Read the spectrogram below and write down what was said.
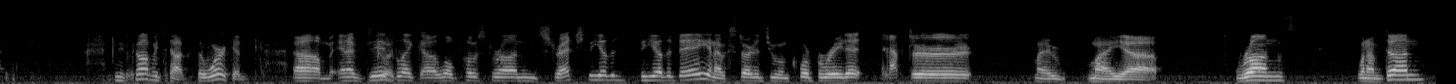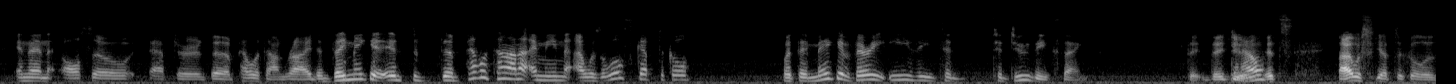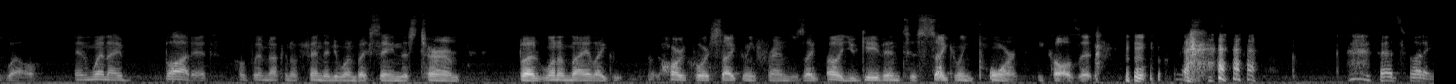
These coffee talks, they're working. Um, and I did Good. like a little post run stretch the other the other day, and I've started to incorporate it after my my uh, runs when I'm done, and then also after the Peloton ride. Did They make it it's the Peloton. I mean, I was a little skeptical, but they make it very easy to to do these things. They, they do. know? It's. I was skeptical as well, and when I bought it, hopefully I'm not going to offend anyone by saying this term, but one of my like hardcore cycling friends was like, "Oh, you gave in to cycling porn," he calls it. That's funny.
